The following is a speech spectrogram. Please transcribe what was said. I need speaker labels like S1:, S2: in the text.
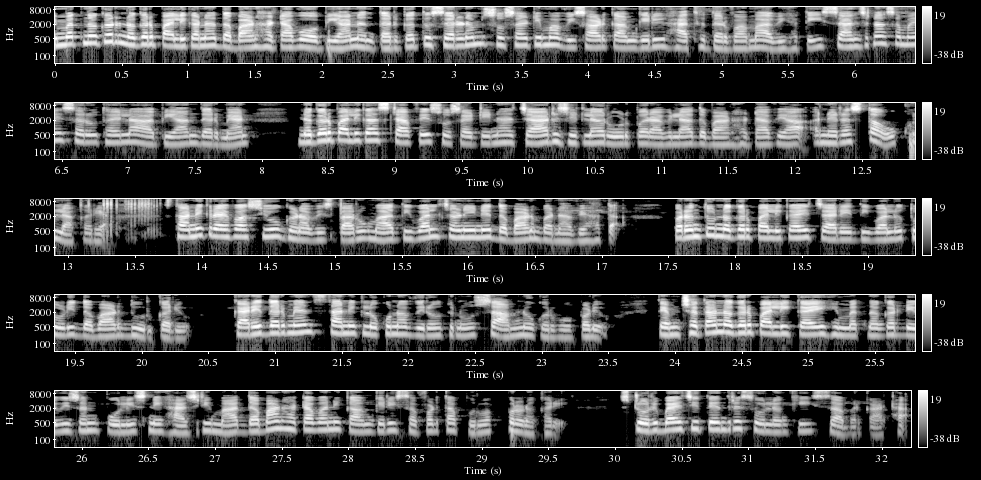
S1: હિંમતનગર નગરપાલિકાના દબાણ હટાવો અભિયાન અંતર્ગત શરણમ સોસાયટીમાં વિશાળ કામગીરી હાથ ધરવામાં આવી હતી. સાંજના સમયે શરૂ થયેલા અભિયાન દરમિયાન નગરપાલિકા સ્ટાફે સોસાયટીના ચાર જેટલા રોડ પર આવેલા દબાણ હટાવ્યા અને રસ્તાઓ ખુલ્લા કર્યા. સ્થાનિક રહેવાસીઓ ઘણા વિસ્તારોમાં દિવાલ ચણીને દબાણ બનાવ્યા હતા, પરંતુ નગરપાલિકાએ ચારે દિવાલો તોડી દબાણ દૂર કર્યું. કાર્ય દરમિયાન સ્થાનિક લોકોના વિરોધનો સામનો કરવો પડ્યો. તેમ છતાં નગરપાલિકાએ હિંમતનગર ડિવિઝન પોલીસની હાજરીમાં દબાણ હટાવવાની કામગીરી સફળતાપૂર્વક પૂર્ણ કરી. Story by Jitendra Solanki Sabarkantha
